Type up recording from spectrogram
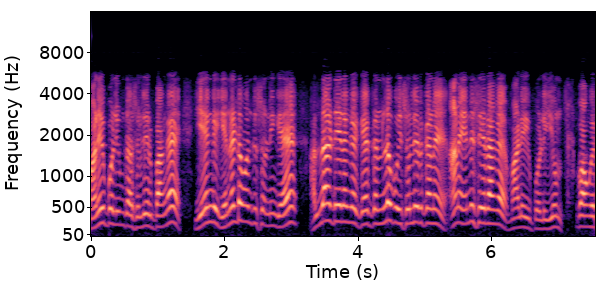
மழை பொழியும்டா சொல்லியிருப்பாங்க. ஏங்க என்னட்ட வந்து சொன்னீங்க? அல்லாட்டையிலங்க கேட்கணும்ல போய் சொல்லியிருக்கானு. ஆனால் என்ன செய்கிறாங்க மழை பொழியும் அப்போ அவங்க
